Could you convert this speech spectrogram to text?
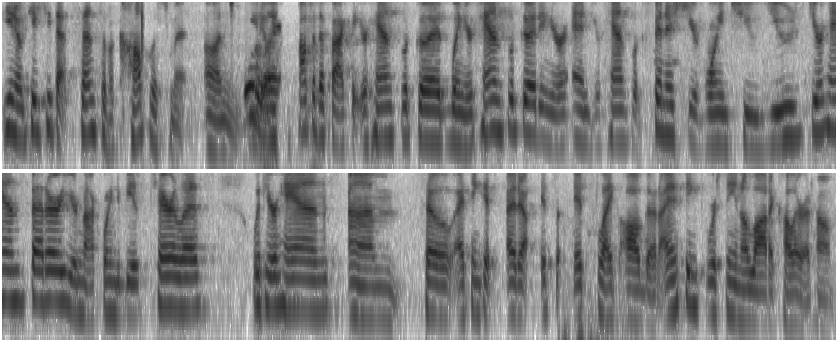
you know, it gives you that sense of accomplishment on, you know, on top of the fact that your hands look good. When your hands look good and your, and your hands look finished, you're going to use your hands better. You're not going to be as careless with your hands. Um, so I think it, I don't, it's it's like all good. I think we're seeing a lot of color at home,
